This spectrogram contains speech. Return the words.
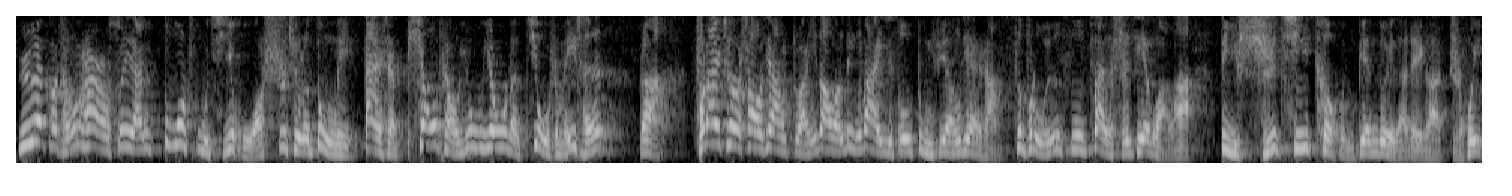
约克城号虽然多处起火，失去了动力，但是飘飘悠悠的，就是没沉，是吧？弗莱彻少将转移到了另外一艘重巡洋舰上，斯普鲁恩斯暂时接管了。第十七特混编队的这个指挥，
